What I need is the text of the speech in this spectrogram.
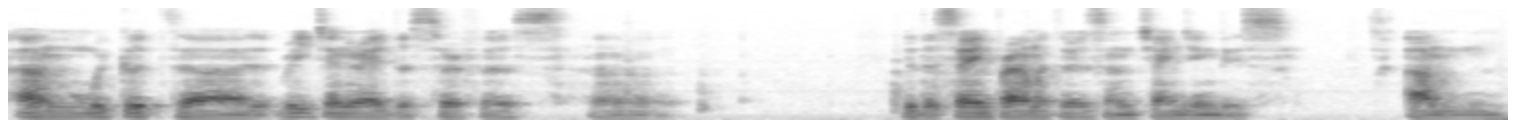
um, we could uh, regenerate the surface uh, with the same parameters and changing this um,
